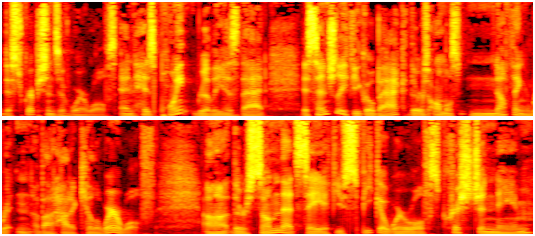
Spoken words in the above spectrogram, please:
descriptions of werewolves. And his point really is that essentially, if you go back, there's almost nothing written about how to kill a werewolf. Uh, there's some that say if you speak a werewolf's Christian name,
